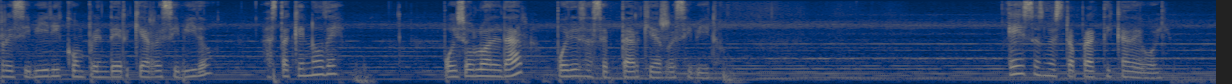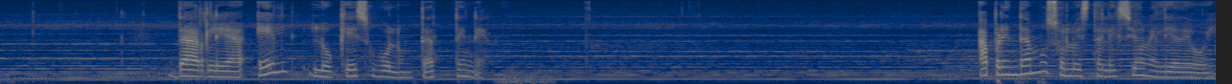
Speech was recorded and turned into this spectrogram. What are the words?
recibir y comprender que ha recibido hasta que no dé, pues solo al dar puedes aceptar que has recibido. Esa es nuestra práctica de hoy. Darle a Él lo que es su voluntad tener. Aprendamos solo esta lección el día de hoy,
